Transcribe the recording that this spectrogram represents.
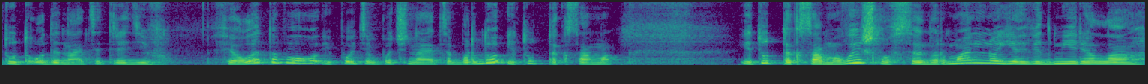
тут 11 рядів фіолетового, і потім починається бордо, і тут так само. І тут так само вийшло, все нормально. Я відміряла,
